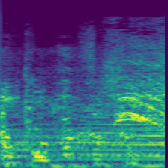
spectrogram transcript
Hey!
